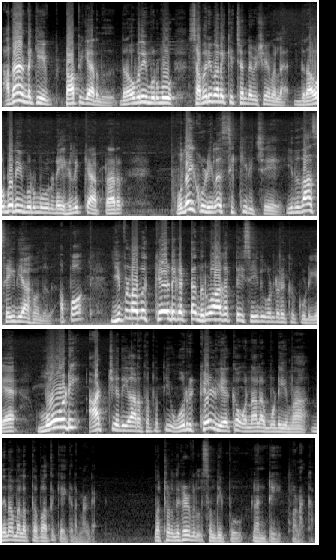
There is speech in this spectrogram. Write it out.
அதான் இன்னைக்கு டாப்பிக்காக இருந்தது. திரௌபதி முர்மு சபரிமலைக்கு சென்ற விஷயம் அல்ல. திரௌபதி முர்முனுடைய ஹெலிகாப்டர் புதைக்குழியில் சிக்கிருச்சு. இதுதான் செய்தியாக வந்தது. அப்போது இவ்வளவு கேடுகட்ட நிர்வாகத்தை செய்து கொண்டிருக்கக்கூடிய மோடி ஆட்சி அதிகாரத்தை பற்றி ஒரு கேள்வி கேட்க உன்னால் முடியுமா? தினமலத்தை பார்த்து கேட்குறேன் நாங்கள் மற்றொரு நிகழ்வில் சந்திப்போம். நன்றி. வணக்கம்.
